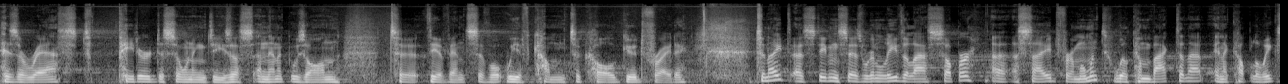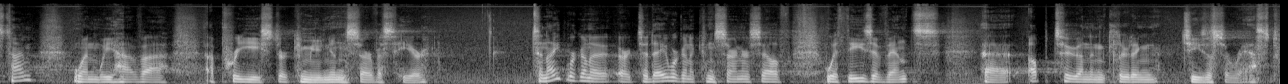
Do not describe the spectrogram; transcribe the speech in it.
his arrest, Peter disowning Jesus, and then it goes on to the events of what we have come to call Good Friday. Tonight, as Stephen says, we're going to leave the Last Supper uh, aside for a moment. We'll come back to that in a couple of weeks' time when we have a, a pre Easter communion service here. Tonight, we're going to, or today, we're going to concern ourselves with these events uh, up to and including Jesus' arrest.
